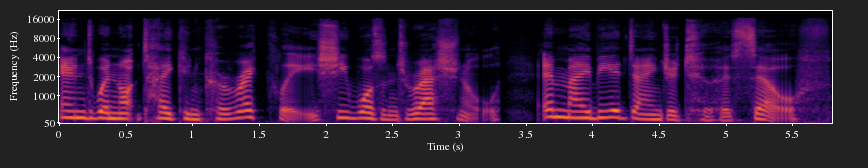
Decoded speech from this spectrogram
and when not taken correctly, she wasn't rational and may be a danger to herself.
